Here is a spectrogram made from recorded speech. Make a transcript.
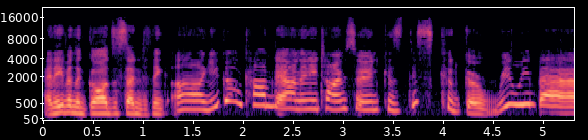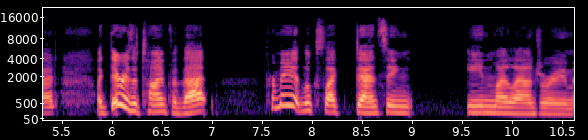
And even the gods are starting to think, oh, you gonna calm down anytime soon because this could go really bad. Like, there is a time for that for me, it looks like dancing in my lounge room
